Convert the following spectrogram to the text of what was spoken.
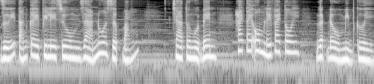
dưới tán cây Philisium già nua rợp bóng. Cha tôi ngồi bên, hai tay ôm lấy vai tôi, gật đầu mỉm cười,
